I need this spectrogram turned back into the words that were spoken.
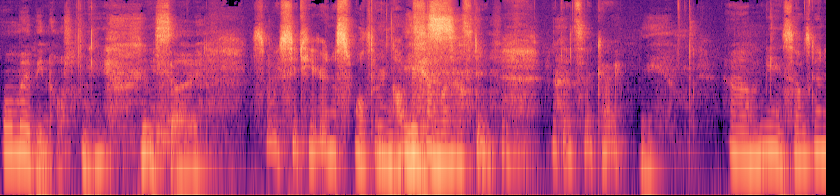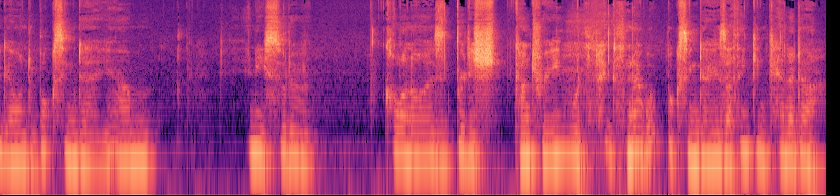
well, maybe not. yeah. so, So we sit here in a sweltering hot Yes. summer instead. But that's okay. yeah. Um, yes, I was going to go on to Boxing Day. Um, any sort of colonised British country would know what Boxing Day is. I think in Canada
